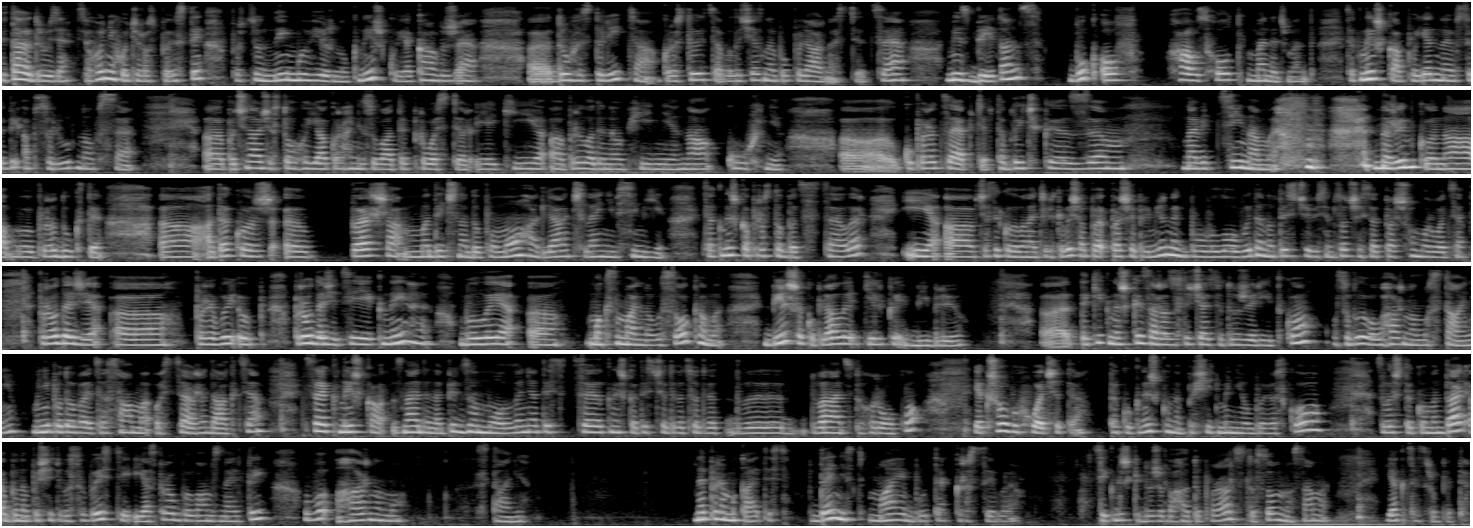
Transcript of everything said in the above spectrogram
Вітаю, друзі! Сьогодні хочу розповісти про цю неймовірну книжку, яка вже е, друге століття користується величезною популярністю. Це Miss Beaton's Book of Household Management. Ця книжка поєднує в собі абсолютно все. Е, Починаючи з того, як організувати простір, які е, прилади необхідні на кухні, купа рецептів, таблички з навіть цінами на ринку на е, продукти, Е, а також е, перша медична допомога для членів сім'ї. Ця книжка просто бестселер, і в часи, коли вона тільки вийшла, перший примірник було видано в 1861 році. Продажі, продажі цієї книги були максимально високими, більше купляли тільки Біблію. Е, Такі книжки зараз зустрічаються дуже рідко, особливо в гарному стані. Мені подобається саме ось ця редакція. Це книжка знайдена під замовлення. Це книжка 1912 року. Якщо ви хочете таку книжку, напишіть мені обов'язково, залиште коментар або напишіть в особисті, і я спробую вам знайти в гарному стані. Не перемикайтесь, буденність має бути красивою. Цій книжці дуже багато порад стосовно саме, як це зробити.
